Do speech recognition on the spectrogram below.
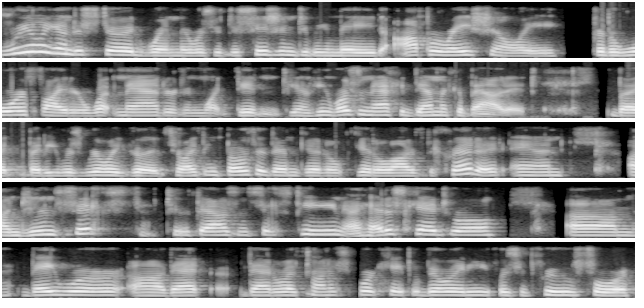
really understood when there was a decision to be made operationally for the warfighter what mattered and what didn't. You know, he wasn't academic about it, but but he was really good. So I think both of them get a, get a lot of the credit. And on June sixth, two thousand sixteen, ahead of schedule, um, they were uh, that that electronic support capability was approved for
